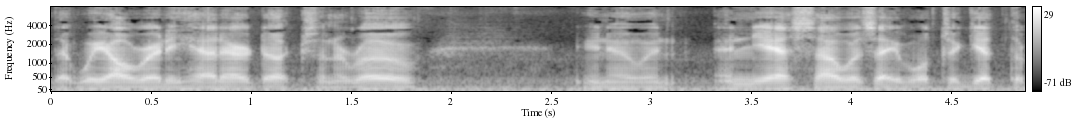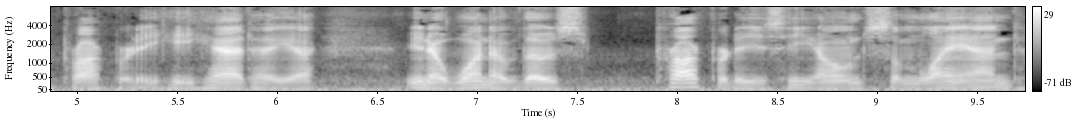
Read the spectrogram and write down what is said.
that we already had our ducks in a row, you know. And, and yes, I was able to get the property. He had a, uh, you know, one of those properties, he owned some land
